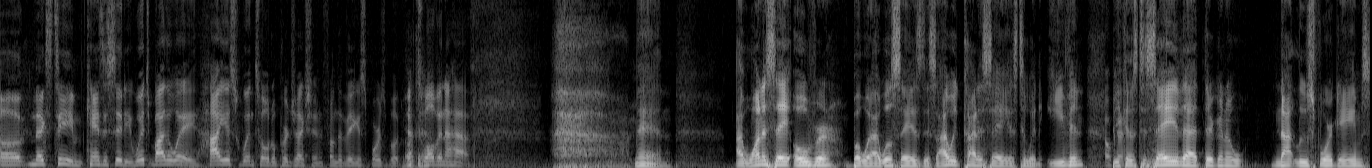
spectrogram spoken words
Uh, next team, Kansas City, which, by the way, highest win total projection from the Vegas Sportsbook at Okay. 12 and a half. Man, I want to say over, but what I will say is this: I would kind of say is to an even. Okay. because to say that they're gonna not lose four games,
